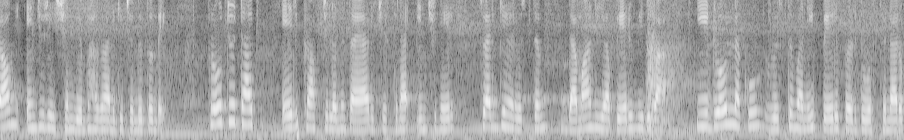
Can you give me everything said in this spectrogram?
లాంగ్ ఎండ్యురేషన్ విభాగానికి చెందుతుంది. ప్రోటోటైప్ ఎయిర్ క్రాఫ్ట్లను తయారు చేసిన ఇంజనీర్ స్వర్గీయ రుస్తుం దమానియా పేరు మీదుగా ఈ డ్రోన్లకు రుస్తుం అని పేరు పెడుతూ వస్తున్నారు.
